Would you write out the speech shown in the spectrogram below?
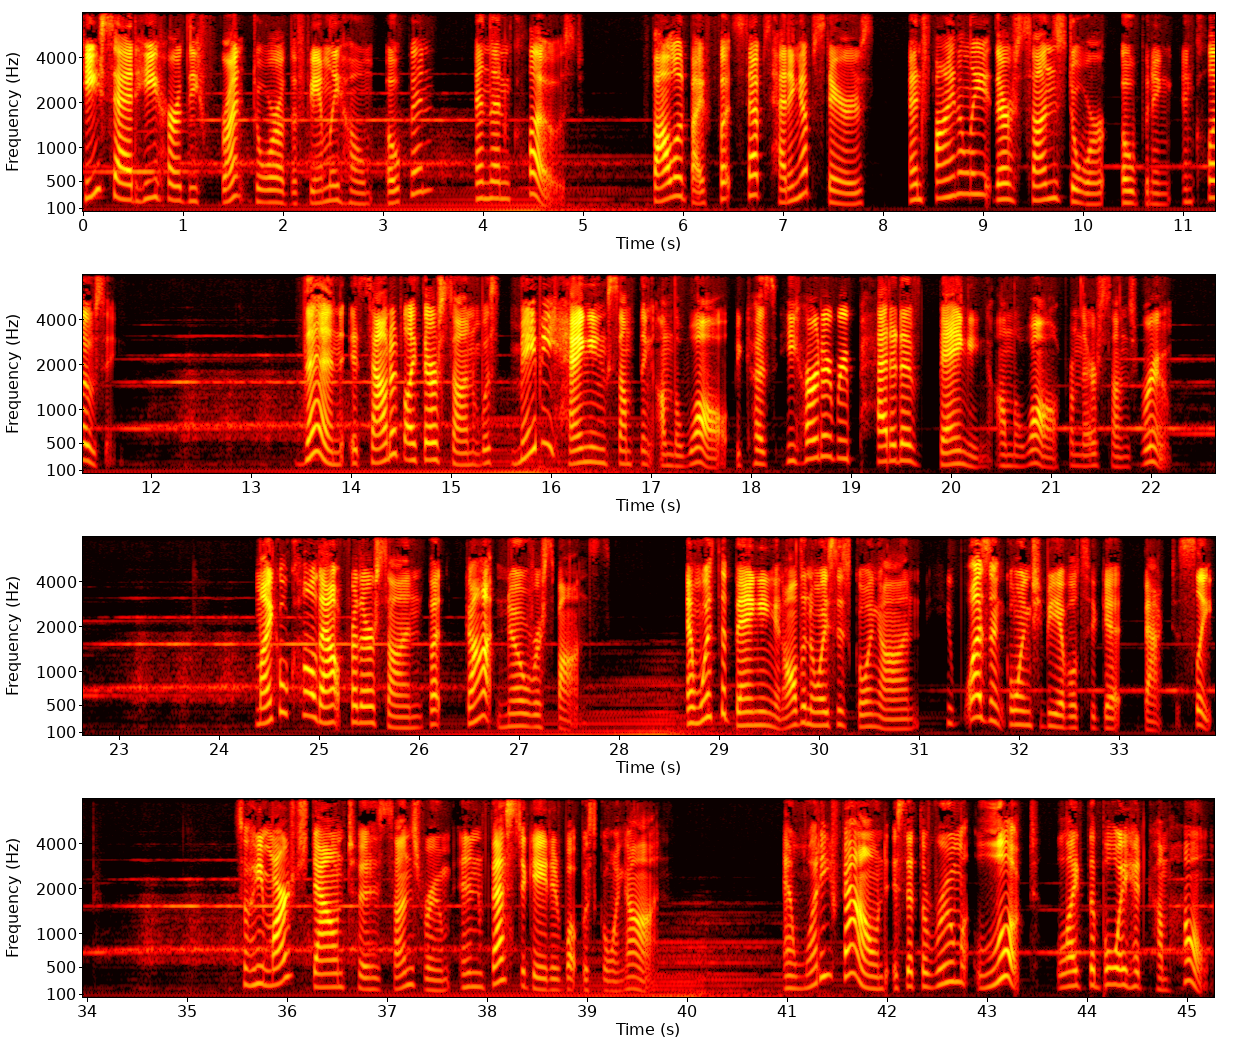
He said he heard the front door of the family home open and then closed, followed by footsteps heading upstairs, and finally their son's door opening and closing. Then it sounded like their son was maybe hanging something on the wall because he heard a repetitive banging on the wall from their son's room. Michael called out for their son but got no response. And with the banging and all the noises going on, he wasn't going to be able to get back to sleep. So he marched down to his son's room and investigated what was going on. And what he found is that the room looked like the boy had come home.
